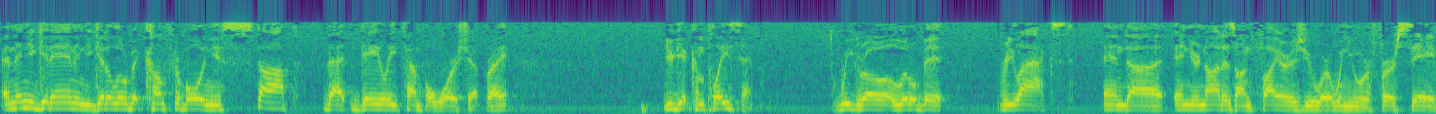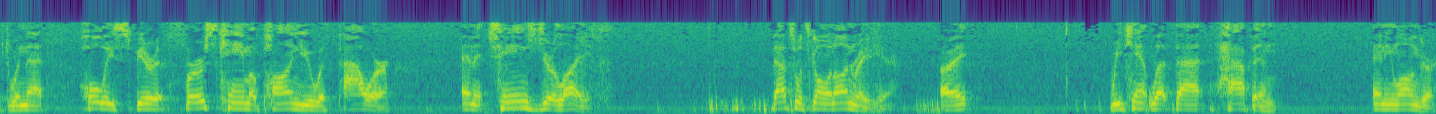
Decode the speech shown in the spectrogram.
And then you get in and you get a little bit comfortable and you stop that daily temple worship, right? You get complacent. We grow a little bit relaxed and, uh, and you're not as on fire as you were when you were first saved. When that Holy Spirit first came upon you with power and it changed your life. That's what's going on right here. All right? We can't let that happen any longer.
